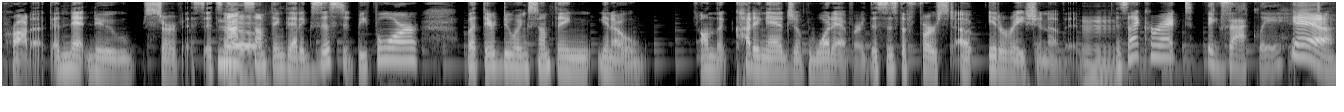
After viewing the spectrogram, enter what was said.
product, a net new service. It's not something that existed before, but they're doing something, you know, on the cutting edge of whatever. This is the first uh, iteration of it. Mm. Is that correct? Exactly. Yeah.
